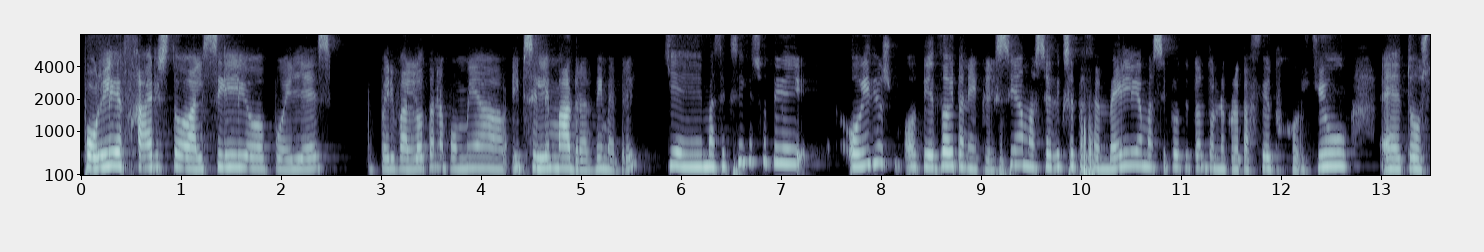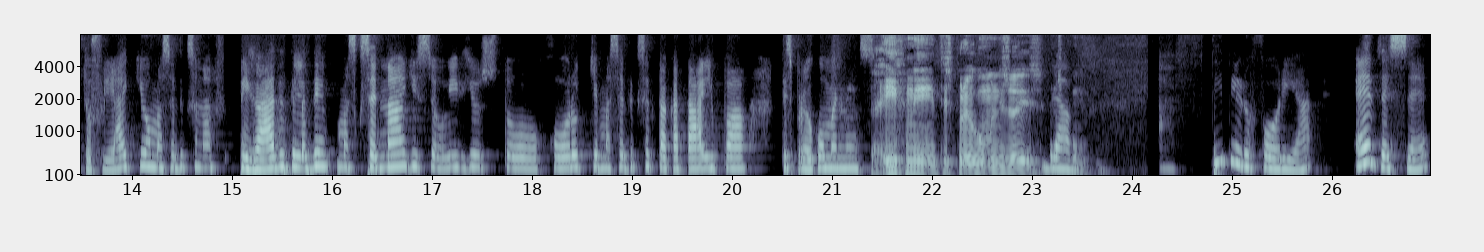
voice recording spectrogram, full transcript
πολύ ευχάριστο αλσίλιο από ελιές που περιβαλλόταν από μια υψηλή μάντρα δίμετρη. Και μας εξήγησε ότι ο ίδιος ότι εδώ ήταν η εκκλησία, μας έδειξε τα θεμέλια, μας είπε ότι ήταν το νεκροταφείο του χωριού, ε, το στεοφυλάκιο, μας έδειξε ένα πηγάδι, δηλαδή μας ξενάγησε ο ίδιος στο χώρο και μας έδειξε τα κατάλοιπα της προηγούμενης. Τα ίχνη της προηγούμενης ζωής. Αυτή η πληροφορία έδεσε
